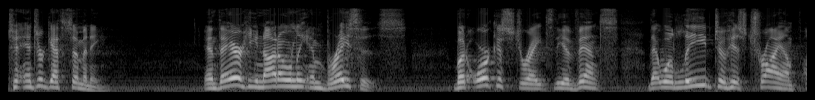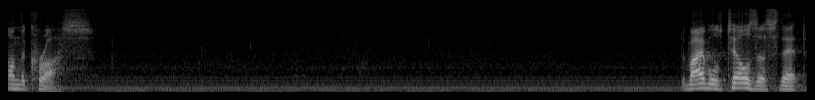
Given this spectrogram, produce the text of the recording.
to enter Gethsemane. And there he not only embraces, but orchestrates the events that will lead to his triumph on the cross. The Bible tells us that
